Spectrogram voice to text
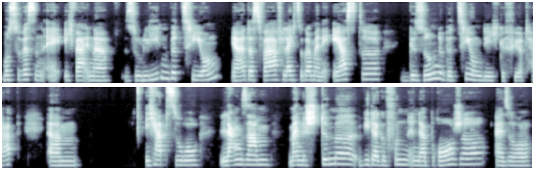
musst du wissen, ey, ich war in einer soliden Beziehung. Ja, das war vielleicht sogar meine erste gesunde Beziehung, die ich geführt habe. Ähm, ich habe so langsam meine Stimme wieder gefunden in der Branche. Also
